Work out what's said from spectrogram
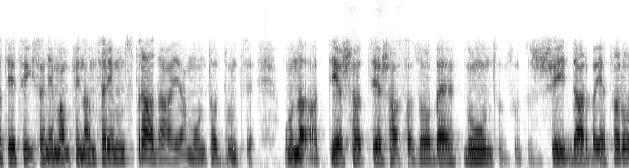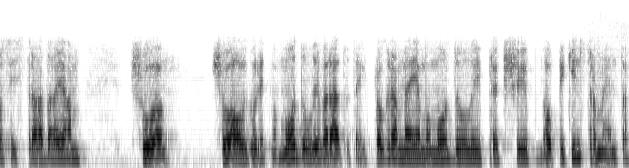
attiecīgi, saņemam finansējumu un strādājām. Un, tad, un, un tiešā, tiešā sazobē, nu, šī darba ietvaros izstrādājām šo šo algoritmu moduli, varētu teikt, programmējamo moduli priekš šī opika instrumenta.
